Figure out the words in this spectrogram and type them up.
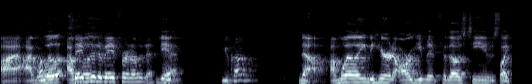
I, I'm Well, willing. I'm Save willing, the debate for another day. Yeah, UConn. no, I'm willing to hear an argument for those teams like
